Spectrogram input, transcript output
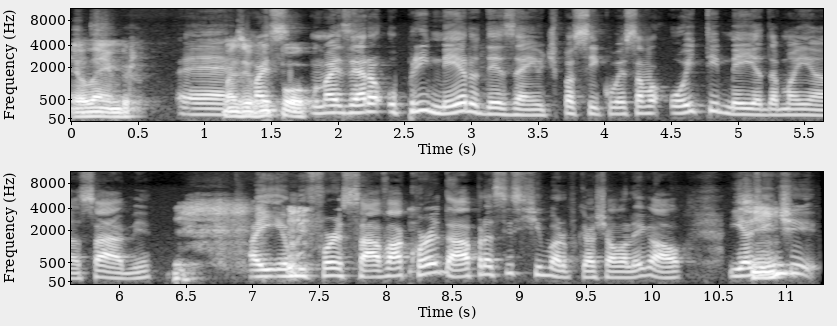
Eu lembro. É, Mas eu vi mas, pouco. mas era o primeiro desenho, tipo assim, começava 8 e meia da manhã, sabe? Aí eu me forçava a acordar pra assistir, mano, porque eu achava legal. E a Sim. gente.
